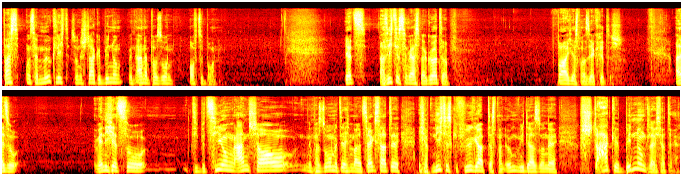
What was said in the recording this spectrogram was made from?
was uns ermöglicht, so eine starke Bindung mit einer Person aufzubauen. Jetzt, als ich das zum ersten Mal gehört habe, war ich erstmal sehr kritisch. Also, wenn ich jetzt so die Beziehungen anschaue, eine Person, mit der ich mal Sex hatte, ich habe nicht das Gefühl gehabt, dass man irgendwie da so eine starke Bindung gleich hatte.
